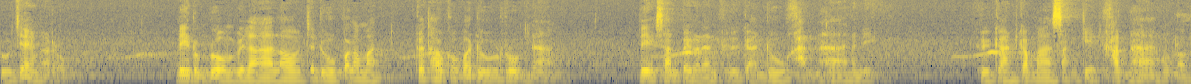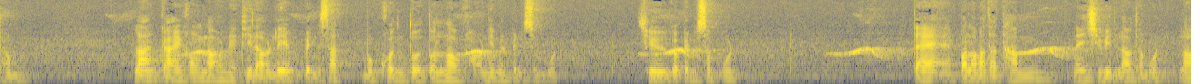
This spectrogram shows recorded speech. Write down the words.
รู้แจ้งอารมณ์ ได้รวมๆเวลาเราจะดูปรมัตก็เท่ากับว่าดูรูปนาม เรียกสั้นไปกว่านั้นคือการดูขันห้านั่นเอง คือการกลับมาสังเกตขันห้าของเราทั้งหมด ร่างกายของเราเนี่ยที่เราเรียกเป็นสัตว์บุคคลตัวตนเราเขาเนี่ยมันเป็นสมมุติ ชื่อก็เป็นสมมุติ แต่ปรมัตธรรมในชีวิตเราทั้งหมด เรา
